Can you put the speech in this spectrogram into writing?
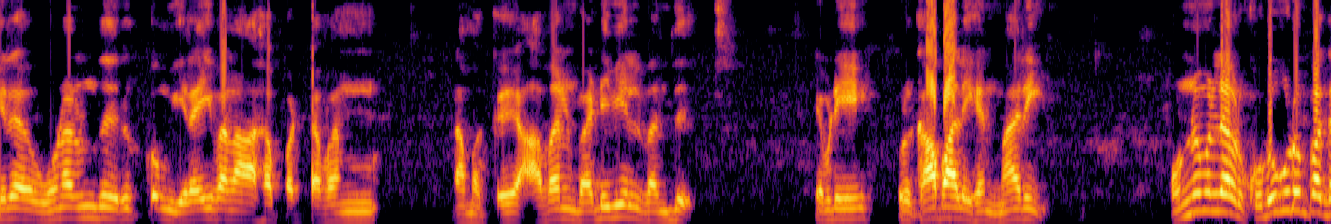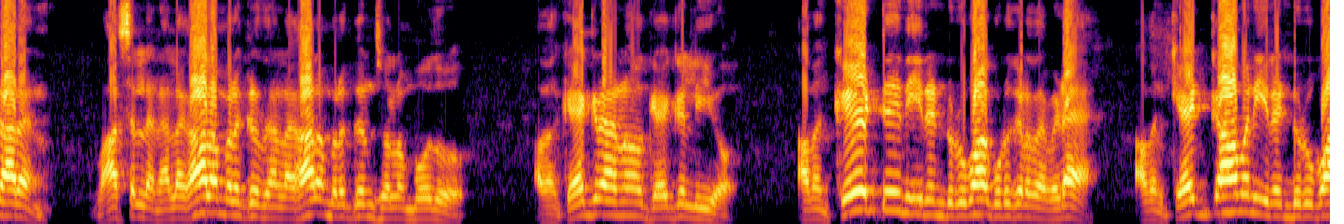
இர உணர்ந்து இருக்கும் இறைவனாகப்பட்டவன் நமக்கு அவன் வடிவில் வந்து எப்படி ஒரு காபாலிகன் மாதிரி. ஒன்றுமில்லை ஒரு குடுகுடுப்பக்காரன் வாசலில் நல்ல காலம் இருக்குது நல்ல காலம் இருக்குதுன்னு சொல்லும் போது அவன் கேட்குறானோ கேட்கலையோ அவன் கேட்டு நீ ரெண்டு ரூபா கொடுக்கறத விட அவன் கேட்காம நீ ரெண்டு ரூபா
